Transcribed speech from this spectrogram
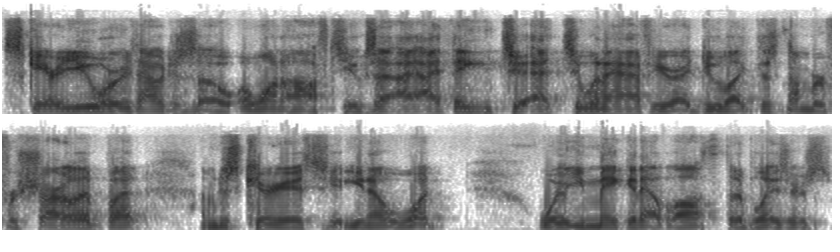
scare you, or is that just a, a one-off to you? Because I, I, think to, at two and a half here, I do like this number for Charlotte, but I'm just curious, you know, what what do you make of that loss to the Blazers?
